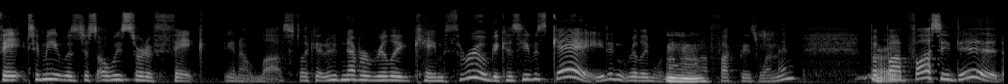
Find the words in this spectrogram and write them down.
fake. To me, it was just always sort of fake. You know, lust. Like it, it never really came through because he was gay. He didn't really want to fuck these women. But Bob Fosse did.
